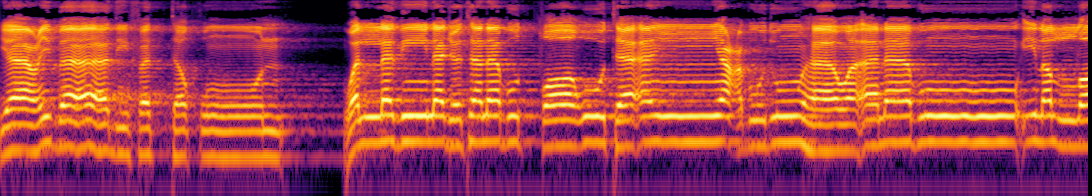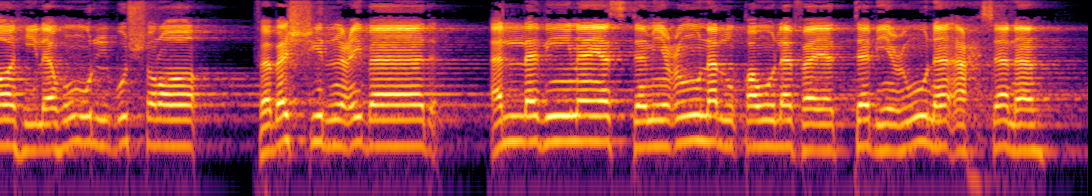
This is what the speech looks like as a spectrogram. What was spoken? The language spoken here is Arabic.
يا عباد فاتقون والذين اجتنبوا الطاغوت أن يعبدوها وأنابوا إلى الله لهم البشرى فبشر عباد الذين يستمعون القول فيتبعون أحسنه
